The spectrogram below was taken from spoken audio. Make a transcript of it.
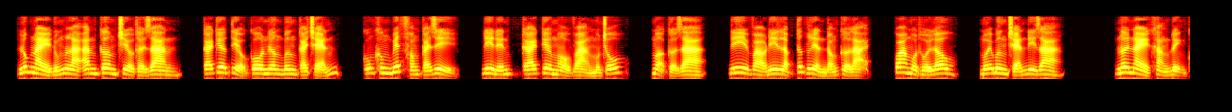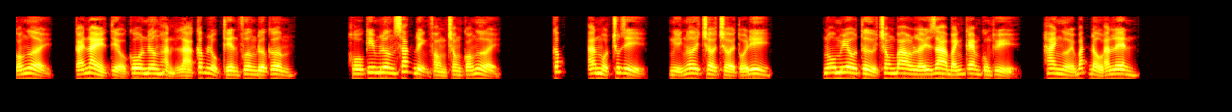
Lúc này đúng là ăn cơm chiều thời gian, cái kia tiểu cô nương bưng cái chén, cũng không biết phóng cái gì, đi đến cái kia màu vàng một chỗ, mở cửa ra, đi vào đi lập tức liền đóng cửa lại, qua một hồi lâu, mới bưng chén đi ra. Nơi này khẳng định có người, cái này tiểu cô nương hẳn là cấp lục thiên phương đưa cơm. Hồ Kim Lương xác định phòng trong có người. Cấp, ăn một chút gì, nghỉ ngơi chờ trời tối đi. Nô miêu từ trong bao lấy ra bánh kem cùng thủy, hai người bắt đầu ăn lên.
